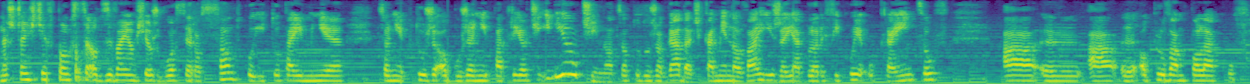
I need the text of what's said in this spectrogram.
Na szczęście w Polsce odzywają się już głosy rozsądku i tutaj mnie, co niektórzy oburzeni patrioci, idioci, no co tu dużo gadać, kamienowali, że ja gloryfikuję Ukraińców, a, y, a y, opluwam Polaków.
